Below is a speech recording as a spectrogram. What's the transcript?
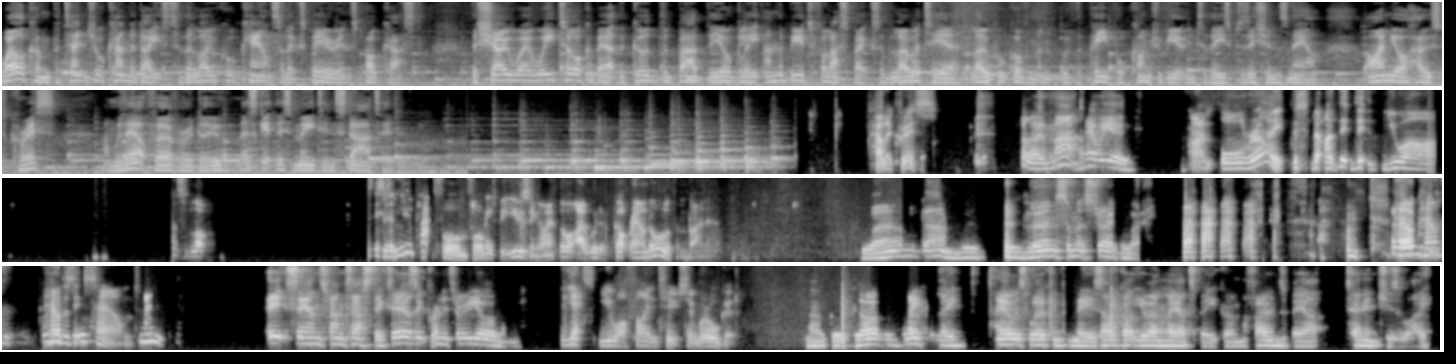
Welcome, potential candidates, to the Local Council Experience podcast, the show where we talk about the good, the bad, the ugly, and the beautiful aspects of lower tier local government with the people contributing to these positions now. I'm your host, Chris, and without further ado, let's get this meeting started. Hello, Chris. Hello, Matt. How are you? I'm all right. This, uh, th- This is a new platform for me to be using. I thought I would have got round all of them by now. Well done. We've, we've learned something straight away. Um, how, how, how does it sound? It sounds fantastic. How's it coming through your end? Yes, you are fine too, so we're all good. Oh, good. I- Basically, how it's working for me is I've got you on loudspeaker and my phone's about 10 inches away.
